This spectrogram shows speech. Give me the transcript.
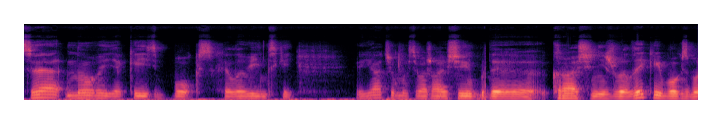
Це новий якийсь бокс хеловінський. Я чомусь вважаю, що він буде краще, ніж великий бокс. бо-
